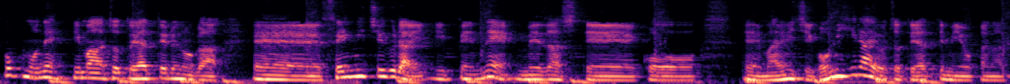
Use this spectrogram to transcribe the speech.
僕もね、今ちょっとやってるのが、えー、1000日ぐらいいっぺんね、目指して、こう、えー、毎日ゴミ拾いをちょっとやってみようかなと。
